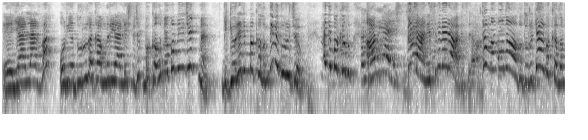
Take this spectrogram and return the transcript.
e, yerler var. Oraya Duru rakamları yerleştirecek. Bakalım yapabilecek mi? Bir görelim bakalım değil mi Durucuğum? Hadi bakalım. Abi, bir tanesini ver abisi. Tamam. Tamam onu aldı Duru. Gel bakalım.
